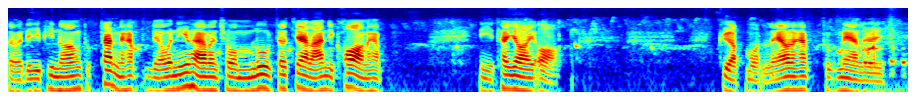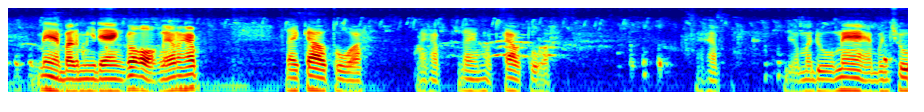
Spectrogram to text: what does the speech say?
สวัสดีพี่น้องทุกท่านนะครับ เดี๋ยววันนี้พามาชมลูกเจ้าแจ้ร้านอีกข้อนะครับ นี่ทยอยออก เกือบหมดแล้วนะครับ ทุกแม่เลย แม่บารมีแดงก็ออกแล้วนะครับ ได้เก้าตัวนะครับ ได้หมดเก้าตัวนะครับ เดี๋ยวมาดูแม่บุญชู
